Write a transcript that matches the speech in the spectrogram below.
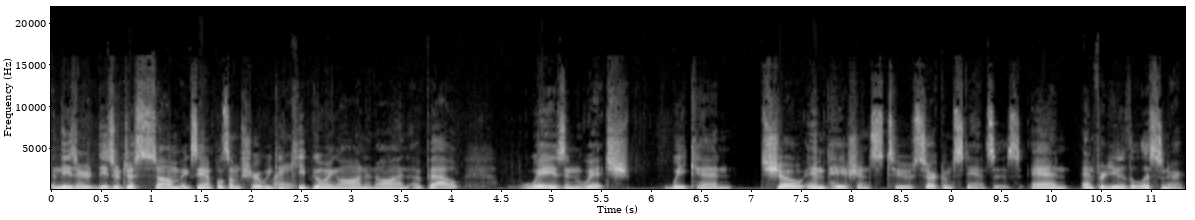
And these are these are just some examples. I'm sure we right. could keep going on and on about ways in which we can show impatience to circumstances. And and for you, the listener,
